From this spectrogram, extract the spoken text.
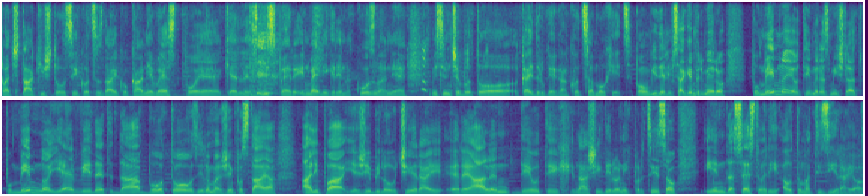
pač taki štosi, kot so zdaj, ko Kanye West poje, ker le zvisper in meni gre na kozlanje. Mislim, če bo to kaj drugega kot samo hec. Bomo videli. V vsakem primeru pomembno je o tem razmišljati, pomembno je vedeti, da bo to, oziroma že postaja, ali pa je že bilo včeraj realen del teh naših delovnih procesov in da se stvari avtomatizirajo.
